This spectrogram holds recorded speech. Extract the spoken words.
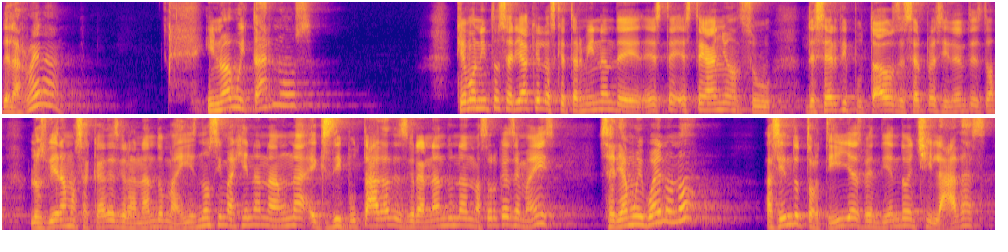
de la rueda. Y no agüitarnos. Qué bonito sería que los que terminan de este, este año su, de ser diputados, de ser presidentes, los viéramos acá desgranando maíz. ¿No se imaginan a una exdiputada desgranando unas mazorcas de maíz? Sería muy bueno, ¿no? Haciendo tortillas, vendiendo enchiladas,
